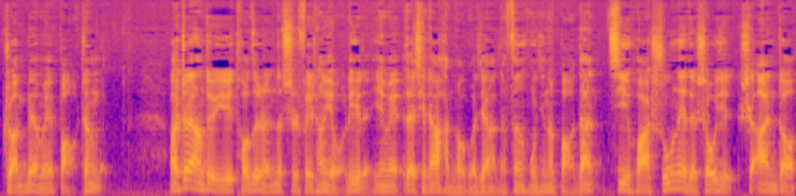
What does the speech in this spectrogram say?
转变为保证的。而这样对于投资人呢是非常有利的，因为在其他很多国家的分红型的保单计划书内的收益是按照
